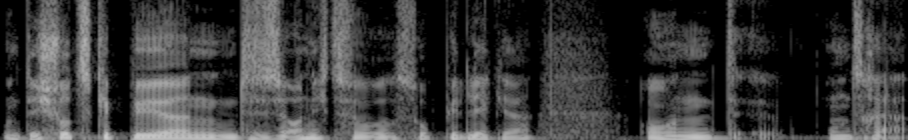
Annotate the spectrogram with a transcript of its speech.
und die Schutzgebühren. Das ist auch nicht so, so billig. Ja. Und unsere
